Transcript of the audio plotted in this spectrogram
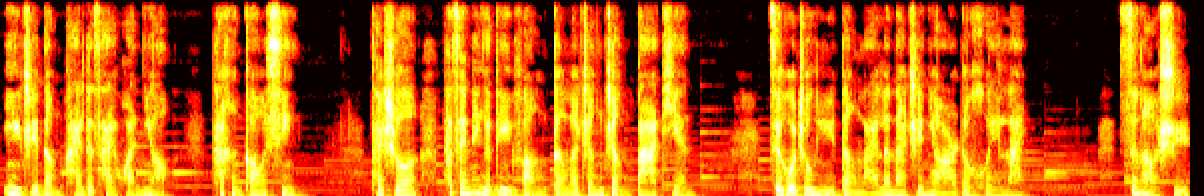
一直等拍的彩环鸟，他很高兴。他说他在那个地方等了整整八天，最后终于等来了那只鸟儿的回来。孙老师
